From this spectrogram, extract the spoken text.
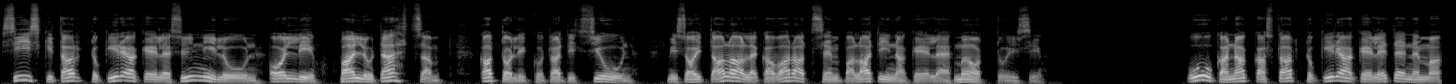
siiski Tartu kirjakeele sünniluun oli palju tähtsam katoliku traditsioon mis hoiti alale ka varatsemba ladina keele mõotuisi. Uuga nakkas Tartu kirjakeel edenema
